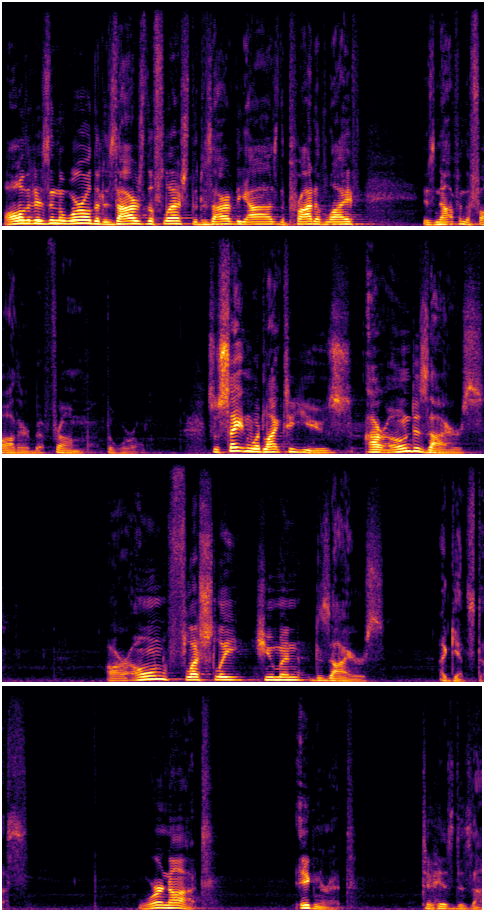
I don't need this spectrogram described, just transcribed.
all that is in the world the desires of the flesh the desire of the eyes the pride of life is not from the father but from the world so Satan would like to use our own desires, our own fleshly human desires against us. We're not ignorant to his designs.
